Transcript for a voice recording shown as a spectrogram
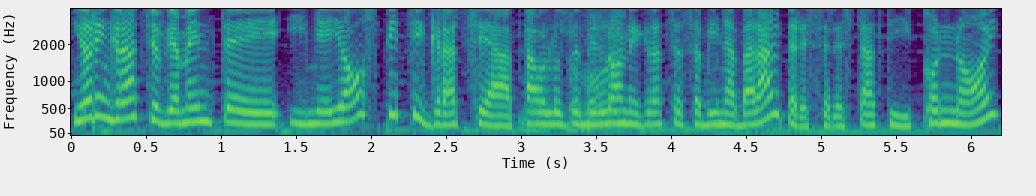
Io ringrazio ovviamente i miei ospiti, grazie a Paolo grazie Zabellone e grazie a Sabina Baral per essere stati con noi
